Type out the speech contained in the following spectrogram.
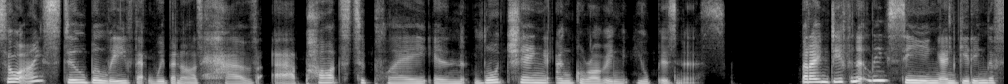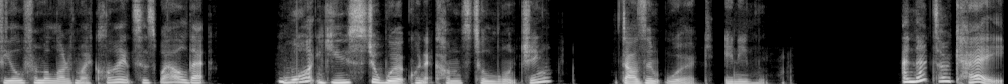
So I still believe that webinars have uh, parts to play in launching and growing your business. But I'm definitely seeing and getting the feel from a lot of my clients as well that what used to work when it comes to launching doesn't work anymore. And that's okay.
